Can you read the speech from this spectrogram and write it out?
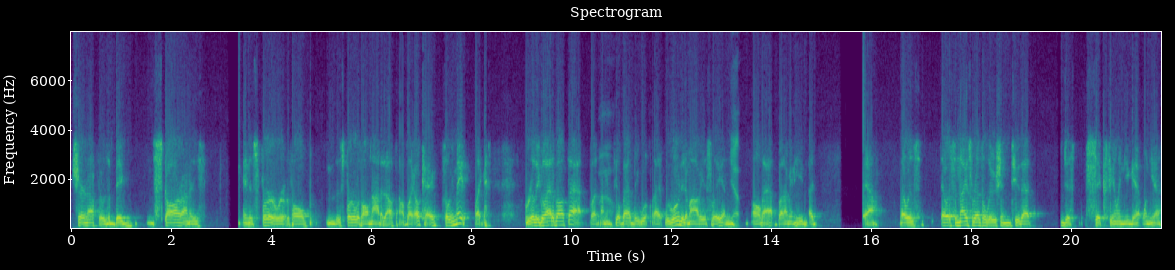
sure enough, there was a big scar on his in his fur where it was all his fur was all knotted up. And I was like, okay, so we made it. Like, really glad about that. But I mean, feel bad we, that we wounded him obviously, and Yep. all that. But I mean, he, I, yeah, that was that was a nice resolution to that just sick feeling you get when you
